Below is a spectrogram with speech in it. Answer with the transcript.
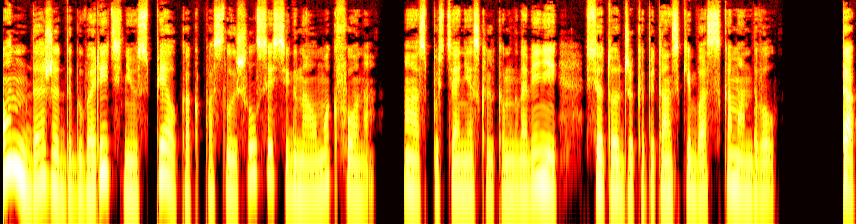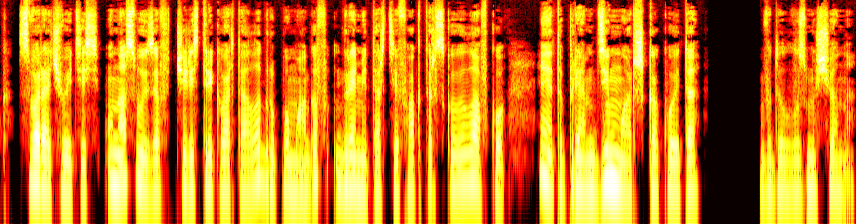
Он даже договорить не успел, как послышался сигнал Макфона. А спустя несколько мгновений все тот же капитанский бас скомандовал. «Так, сворачивайтесь. У нас вызов. Через три квартала группа магов громит артефакторскую лавку. Это прям демарш какой-то», — выдал возмущенно.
